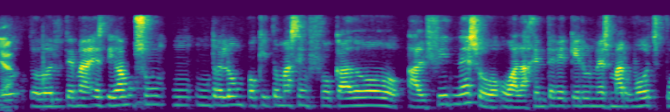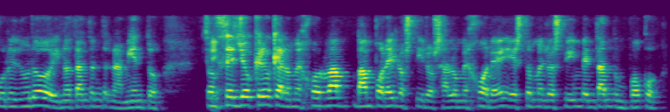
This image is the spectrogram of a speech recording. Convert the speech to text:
Todo, todo el tema es, digamos, un, un- un reloj un poquito más enfocado al fitness o, o a la gente que quiere un smartwatch puro y duro y no tanto entrenamiento. Entonces, yo creo que a lo mejor va- van por ahí los tiros, a lo mejor, ¿eh? Y esto me lo estoy inventando un poco.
